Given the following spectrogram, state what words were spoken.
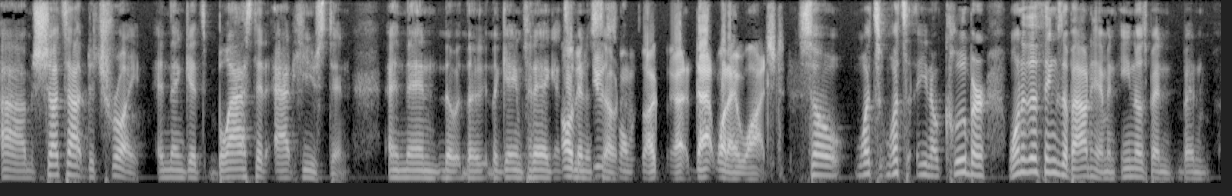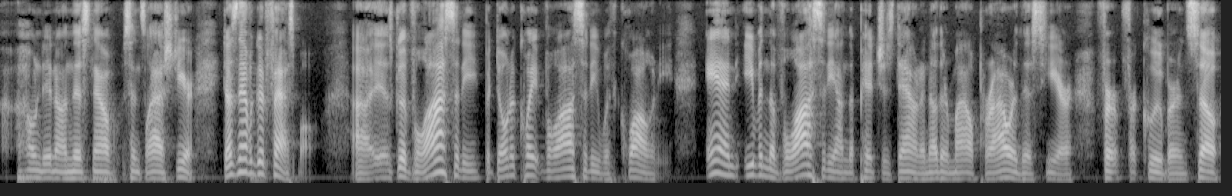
um, shuts out Detroit and then gets blasted at Houston and then the the, the game today against oh, Minnesota. One. That one I watched. So what's what's you know Kluber? One of the things about him, and Eno's been been honed in on this now since last year. He doesn't have a good fastball. Uh, has good velocity, but don't equate velocity with quality and even the velocity on the pitch is down another mile per hour this year for for Kluber. And so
